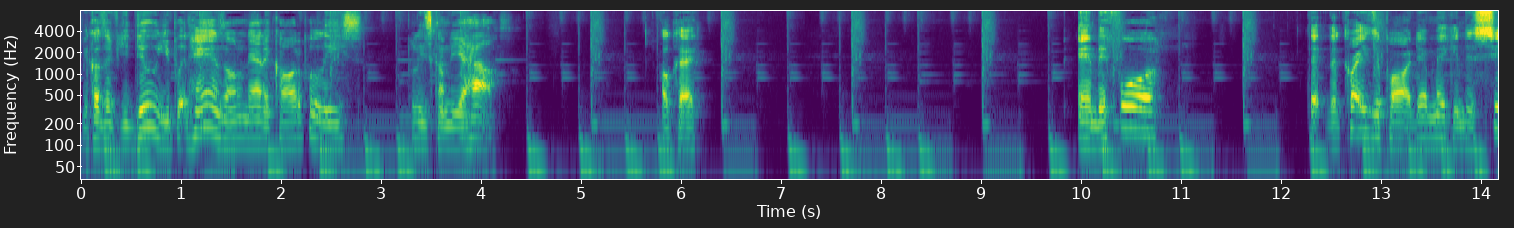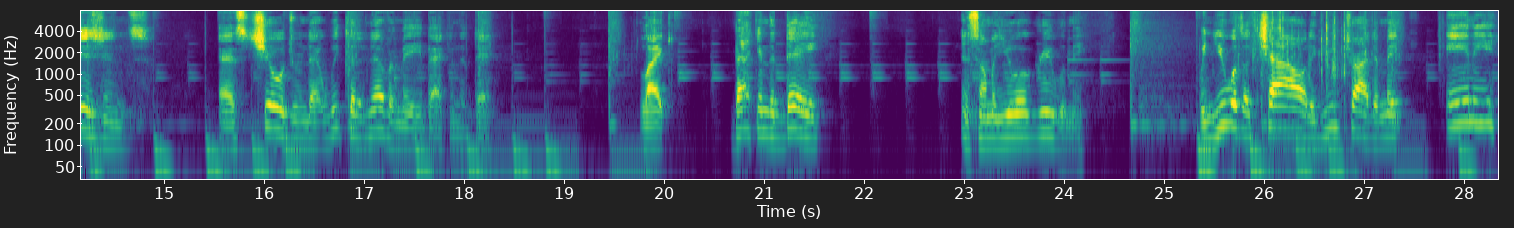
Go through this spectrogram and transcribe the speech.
because if you do, you put hands on them, now they call the police. Police come to your house. Okay. And before the, the crazy part, they're making decisions as children that we could have never made back in the day. Like back in the day, and some of you will agree with me. When you was a child, if you tried to make any,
